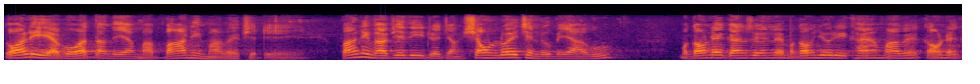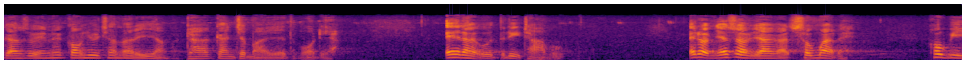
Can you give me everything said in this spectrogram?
သွားလေရဘဝတန်တရားမှာပါနေမှာပဲဖြစ်တယ်ပဘာနေမှာဖြစ်သည့်အတွက်ကြောင့်ရှောင်လွှဲခြင်းလို့မရဘူးမကောင်းတဲ့ကံဆိုရင်လည်းမကောင်းကျိုးတွေခံရမှာပဲကောင်းတဲ့ကံဆိုရင်လည်းကောင်းကျိုးချမ်းသာတွေရမှာဒါကံကြမ္မာရဲ့သဘောတရားအဲ့ဒါကိုသတိထားဖို့အဲ့တော့မြတ်စွာဘုရားကဆုံးမတယ်ဟုတ်ပြီ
